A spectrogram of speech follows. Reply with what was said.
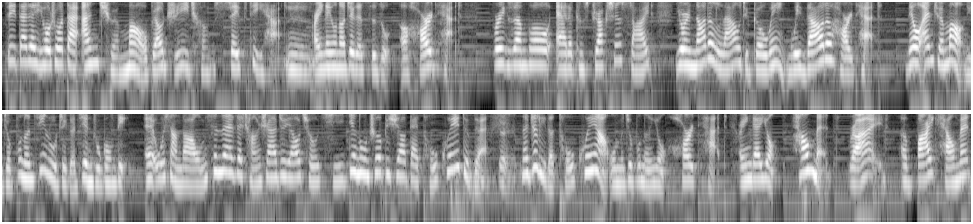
所以大家以后说戴安全帽，不要直译成 safety hat，嗯，而应该用到这个词组 a hard hat。For example, at a construction site, you're not allowed to go in without a hard hat. 没有安全帽，你就不能进入这个建筑工地。 哎，我想到我们现在在长沙就要求骑电动车必须要戴头盔，对不对？对。那这里的头盔啊，我们就不能用 hard hat，而应该用 helmet。Right, a bike helmet,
